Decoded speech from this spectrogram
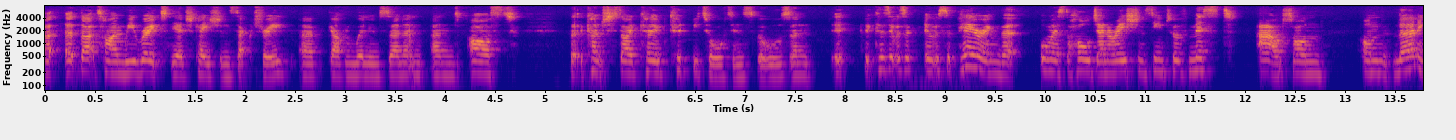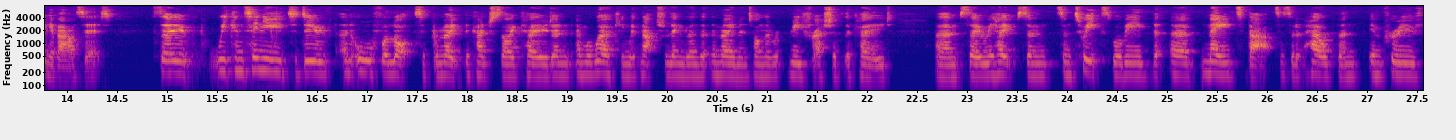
at, at, that time, we wrote to the Education Secretary, uh, Gavin Williamson, and, and, asked that the countryside code could be taught in schools, and it, because it was it was appearing that almost the whole generation seem to have missed out on on learning about it. So we continue to do an awful lot to promote the countryside code, and, and we're working with Natural England at the moment on the re- refresh of the code. Um, so we hope some some tweaks will be uh, made to that to sort of help and improve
